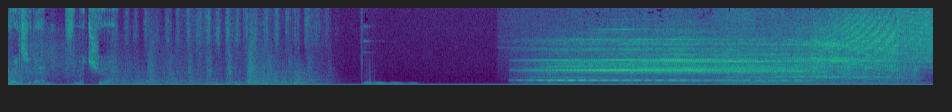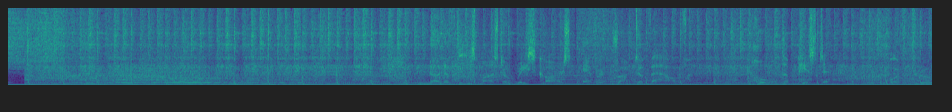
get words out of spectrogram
Rated M for mature. These race cars ever dropped a valve, pulled a piston, or threw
